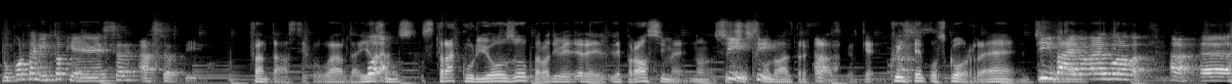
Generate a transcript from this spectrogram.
comportamento che è essere assertivo. Fantastico, guarda, io Ora, sono stracurioso però di vedere le prossime, non, se sì, ci sì. sono altre frasi, allora, perché qui il tempo scorre. Eh. Sì, vai, vai, vai, vai. Allora, eh,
